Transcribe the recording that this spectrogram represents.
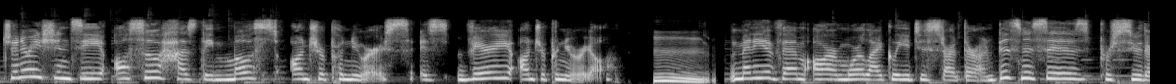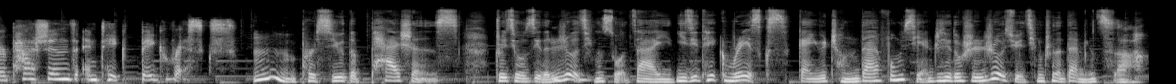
Generation Z also has the most entrepreneurs. It's very entrepreneurial. Many of them are more likely to start their own businesses, pursue their passions, and take big risks. 嗯，pursue the passions，追求自己的热情所在，以及 take risks，敢于承担风险，这些都是热血青春的代名词啊。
